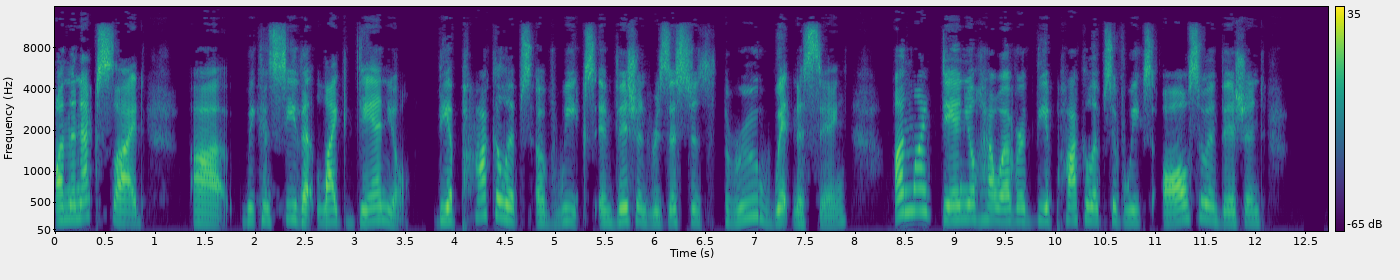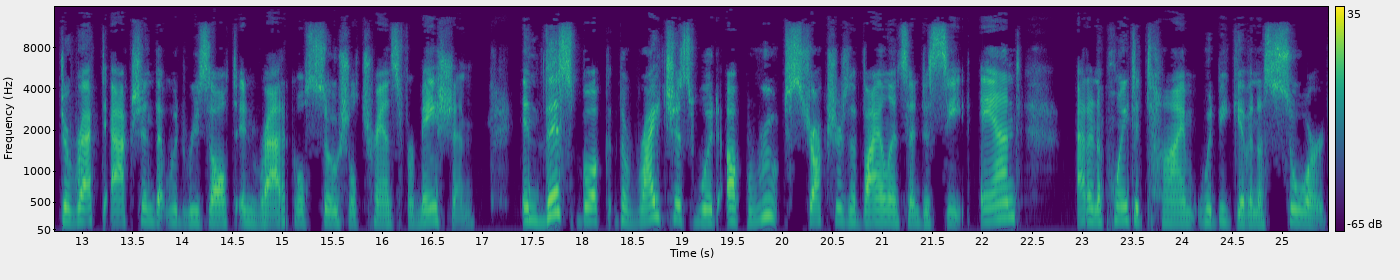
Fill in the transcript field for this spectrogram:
On the next slide, uh, we can see that, like Daniel, the apocalypse of weeks envisioned resistance through witnessing. Unlike Daniel, however, the apocalypse of weeks also envisioned direct action that would result in radical social transformation. In this book, the righteous would uproot structures of violence and deceit and at an appointed time would be given a sword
